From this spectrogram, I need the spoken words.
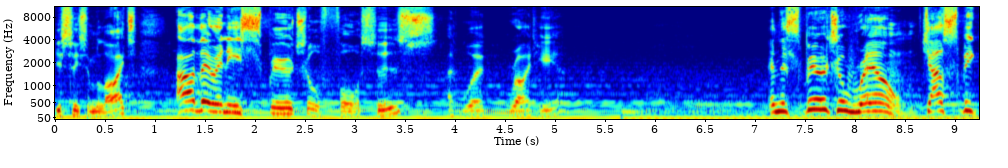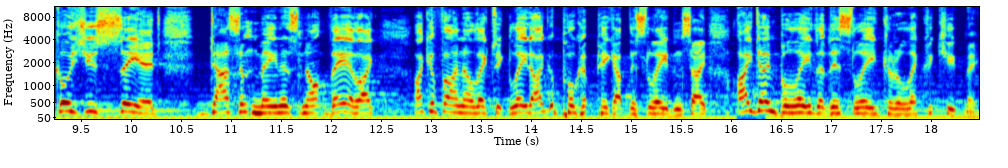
you see some lights. Are there any spiritual forces at work right here? In the spiritual realm, just because you see it doesn't mean it's not there. Like, I could find an electric lead, I could pick up this lead and say, I don't believe that this lead could electrocute me.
